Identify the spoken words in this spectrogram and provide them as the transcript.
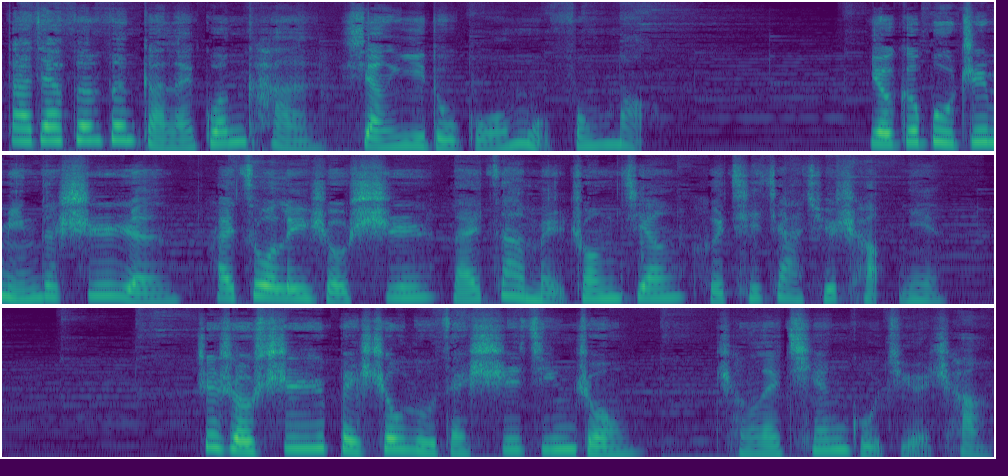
大家纷纷赶来观看，想一睹国母风貌。有个不知名的诗人还做了一首诗来赞美庄姜和其嫁娶场面。这首诗被收录在《诗经》中，成了千古绝唱，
